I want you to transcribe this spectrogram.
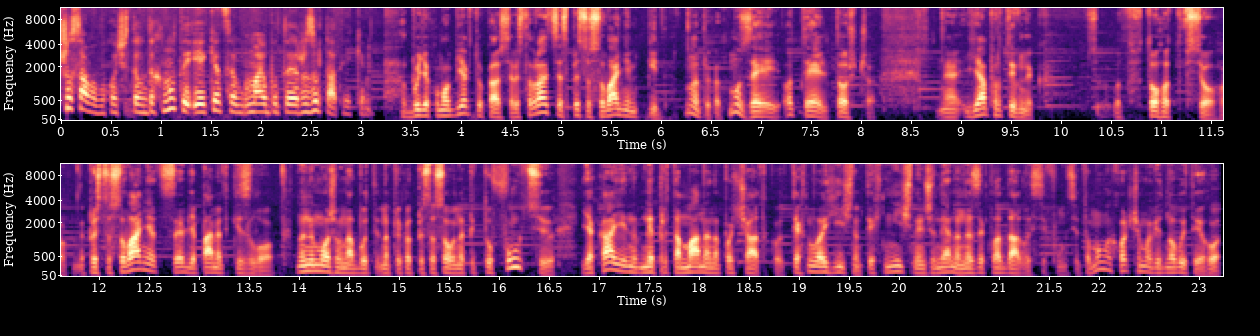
що саме ви хочете вдихнути, і яке це має бути результат яким? будь-якому об'єкту кажеться реставрація з пристосуванням під, ну, наприклад, музей, отель тощо. Е, Я противник от того всього. Пристосування це для пам'ятки зло. Ну не може вона бути, наприклад, пристосована під ту функцію, яка їй не притаманна на початку. Технологічно, технічно, інженерно не закладали ці функції. Тому ми хочемо відновити його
